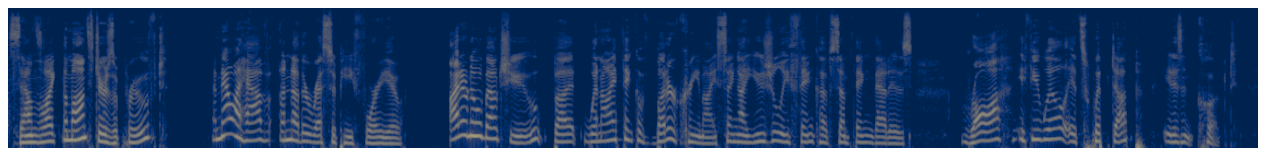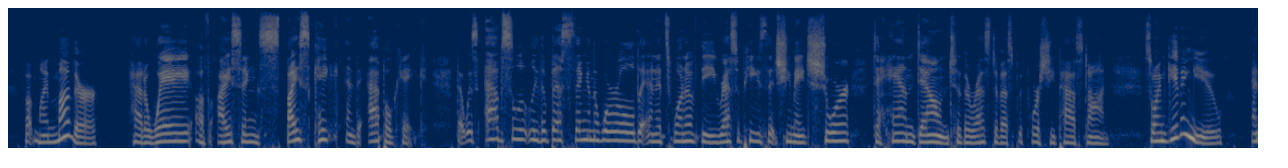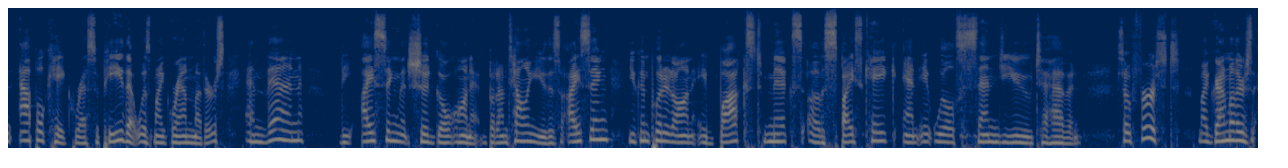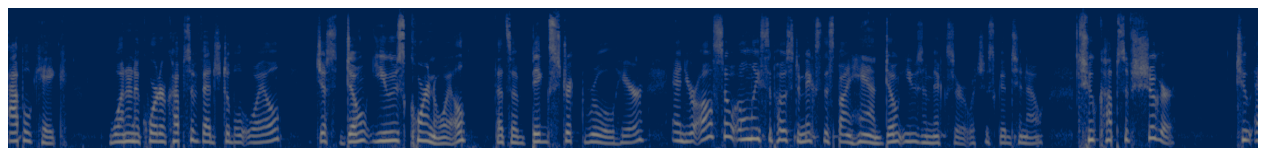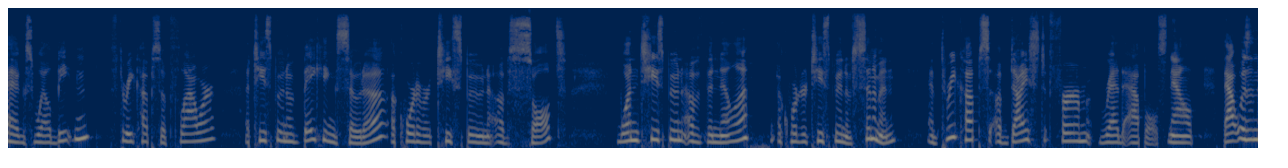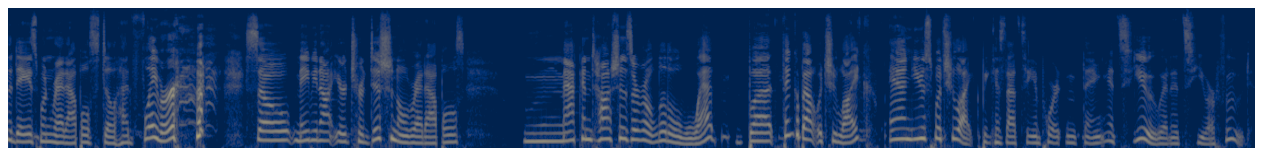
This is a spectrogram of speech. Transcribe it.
Sounds like the monsters approved. And now I have another recipe for you. I don't know about you, but when I think of buttercream icing, I usually think of something that is raw, if you will. It's whipped up, it isn't cooked. But my mother had a way of icing spice cake and apple cake that was absolutely the best thing in the world. And it's one of the recipes that she made sure to hand down to the rest of us before she passed on. So I'm giving you an apple cake recipe that was my grandmother's, and then the icing that should go on it. But I'm telling you, this icing, you can put it on a boxed mix of spice cake and it will send you to heaven. So, first, my grandmother's apple cake, one and a quarter cups of vegetable oil. Just don't use corn oil. That's a big, strict rule here. And you're also only supposed to mix this by hand. Don't use a mixer, which is good to know. Two cups of sugar, two eggs well beaten, three cups of flour, a teaspoon of baking soda, a quarter of a teaspoon of salt, one teaspoon of vanilla, a quarter teaspoon of cinnamon, and three cups of diced firm red apples. Now, that was in the days when red apples still had flavor. so maybe not your traditional red apples. McIntoshes are a little wet, but think about what you like and use what you like because that's the important thing. It's you and it's your food.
